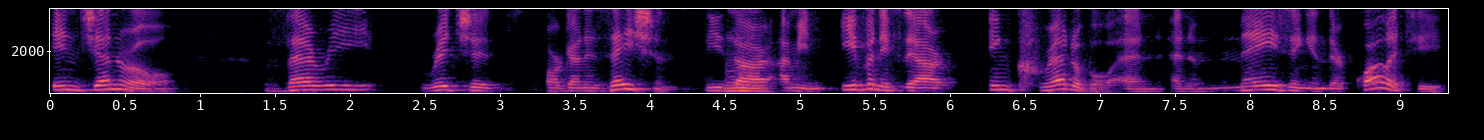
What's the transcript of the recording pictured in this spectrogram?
in general very rigid organizations. These mm. are, I mean, even if they are incredible and, and amazing in their quality,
